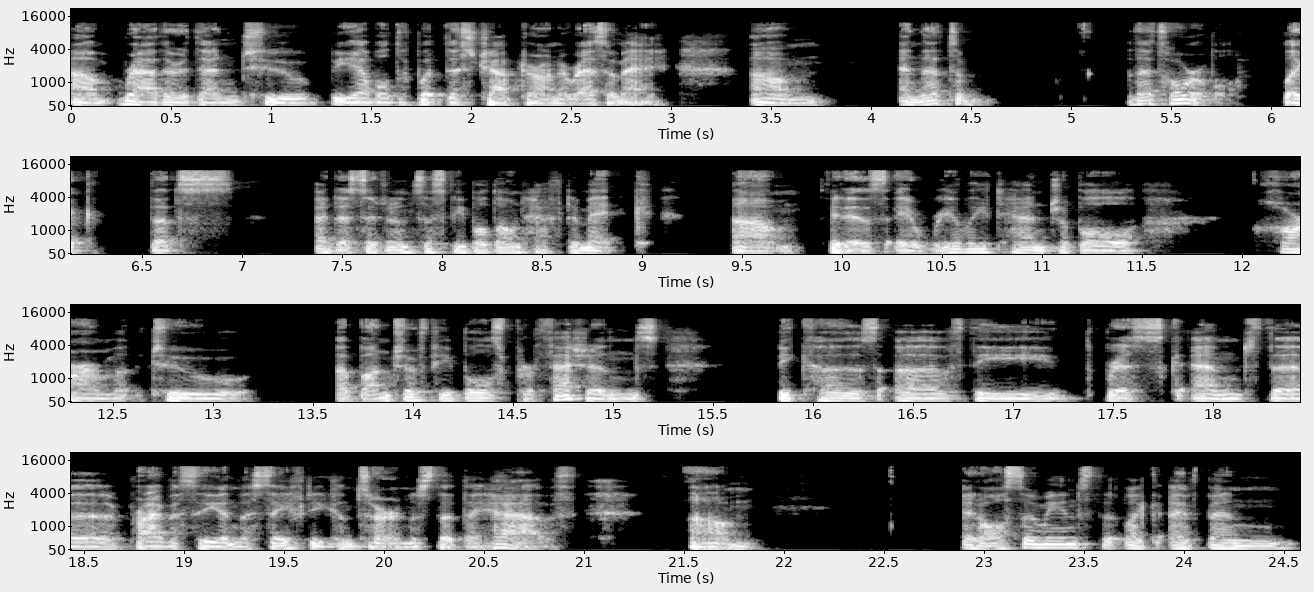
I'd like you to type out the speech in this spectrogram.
um, rather than to be able to put this chapter on a resume. Um, and that's a that's horrible. Like that's a decision cis people don't have to make. Um, it is a really tangible harm to a bunch of people's professions because of the risk and the privacy and the safety concerns that they have. Um, it also means that like I've been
